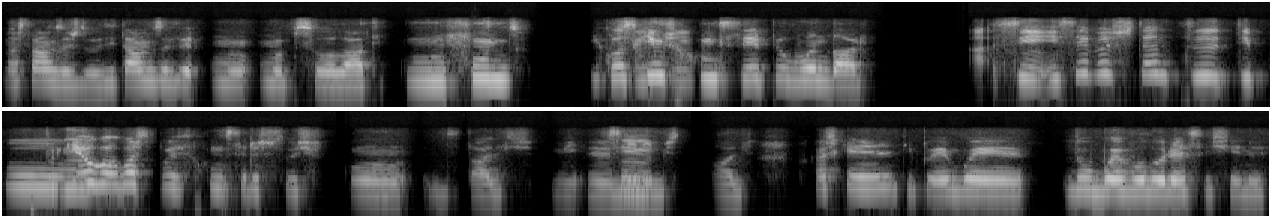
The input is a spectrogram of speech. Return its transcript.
nós estávamos as duas e estávamos a ver uma, uma pessoa lá, tipo, no fundo, e conseguimos sim. reconhecer pelo andar. Ah, sim, isso é bastante, tipo... Porque eu, eu gosto de reconhecer as pessoas com detalhes, eh, Sim. mínimos detalhes, porque acho que é, tipo, é bué, dou bué valor a essas cenas.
